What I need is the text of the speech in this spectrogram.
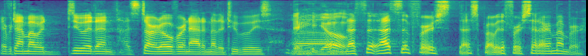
every time I would do it, and I'd start over and add another two buoys. There you um, go. That's the that's the first. That's probably the first set I remember.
